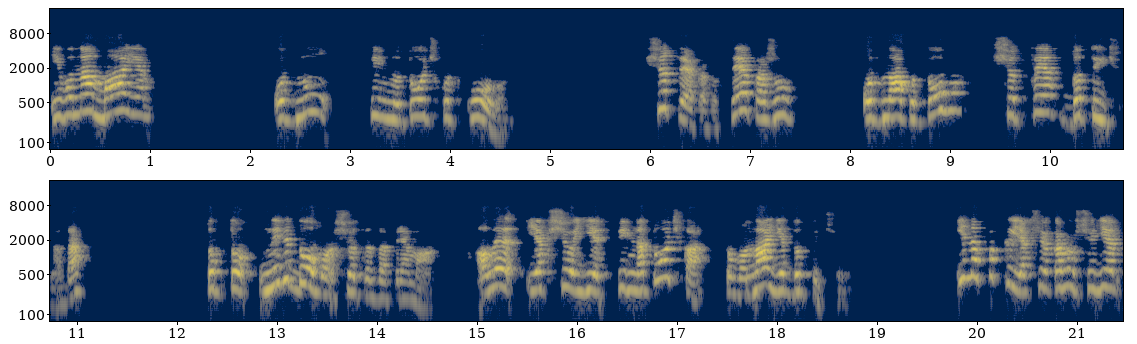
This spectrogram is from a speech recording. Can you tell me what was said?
і вона має одну спільну точку з колом. Що це кажу? Це я кажу ознаку того, що це дотична, да? Тобто невідомо, що це за пряма, але якщо є спільна точка, то вона є дотичною. І навпаки, якщо я кажу, що є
